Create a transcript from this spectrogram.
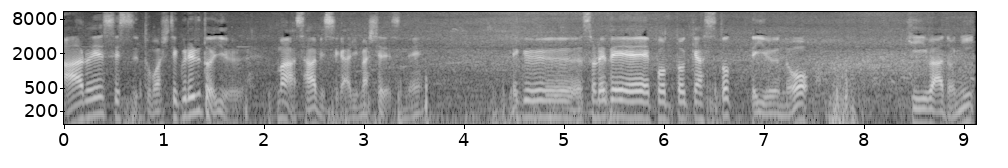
RSS で飛ばしてくれるという、まあ、サービスがありましてですね。でぐそれでポッドキャストっていうのをキーワードに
